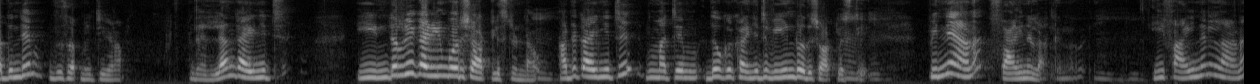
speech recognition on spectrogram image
അതിന്റെ ഇത് സബ്മിറ്റ് ചെയ്യണം. ഇതെല്ലാം കഴിഞ്ഞിട്ട് ഈ ഇന്റർവ്യൂ കഴിയുമ്പോൾ ഒരു ഷോർട്ട് ലിസ്റ്റ് ഉണ്ടാവും. അത് കഴിഞ്ഞിട്ട് മറ്റേ ഇതൊക്കെ കഴിഞ്ഞിട്ട് വീണ്ടും അത് ഷോർട്ട് ലിസ്റ്റ് ചെയ്യും പിന്നെയാണ് ഫൈനൽ ആക്കുന്നത്. ഈ ഫൈനലിലാണ്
